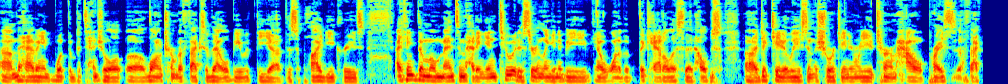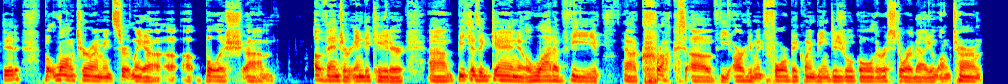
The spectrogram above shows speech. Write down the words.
um, the halving what the potential uh, long term effects of that will be with the, uh, the supply decrease, I think the momentum heading into it is certainly going to be, you know, one of the, the catalysts that helps uh, dictate, at least in the short to intermediate term, how price is affected. But long term, I mean, certainly a, a, bullish um, event or indicator um, because again a lot of the uh, crux of the argument for bitcoin being digital gold or a store of value long term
